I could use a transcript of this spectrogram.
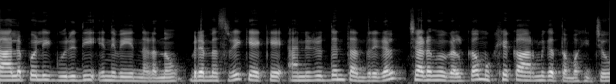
താലപ്പൊലി ഗുരുതി എന്നിവയും നടന്നു. ബ്രഹ്മശ്രീ കെ കെ അനിരുദ്ധൻ തന്ത്രികൾ ചടങ്ങുകൾക്ക് മുഖ്യ കാർമ്മികത്വം വഹിച്ചു.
